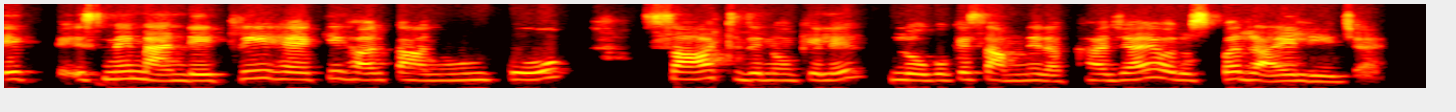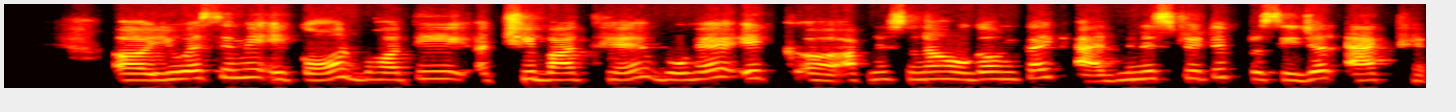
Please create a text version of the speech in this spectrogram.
एक, इसमें मैंडेटरी है कि हर कानून को साठ दिनों के लिए लोगों के सामने रखा जाए और उस पर राय ली जाए। यूएसए में एक और बहुत ही अच्छी बात है, वो है एक आपने सुना होगा उनका एक एडमिनिस्ट्रेटिव प्रोसीजर एक्ट है।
